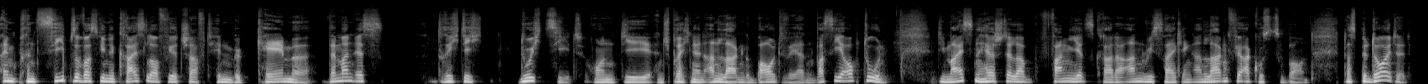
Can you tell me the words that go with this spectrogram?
im Prinzip sowas wie eine Kreislaufwirtschaft hinbekäme, wenn man es richtig durchzieht und die entsprechenden Anlagen gebaut werden, was sie auch tun. Die meisten Hersteller fangen jetzt gerade an, Recyclinganlagen für Akkus zu bauen. Das bedeutet,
